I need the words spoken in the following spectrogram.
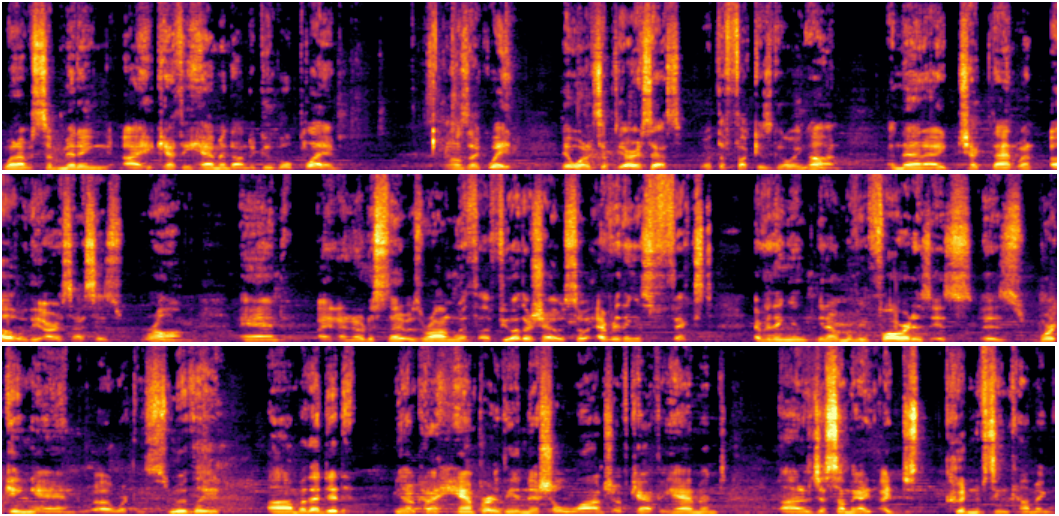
when I was submitting I Hate Kathy Hammond onto Google Play. And I was like, wait, it won't accept the RSS. What the fuck is going on? And then I checked that and went, oh, the RSS is wrong. And I, I noticed that it was wrong with a few other shows. So everything is fixed. Everything, you know, moving forward is, is, is working and uh, working smoothly. Um, but that did, you know, kind of hamper the initial launch of Kathy Hammond. Uh, it was just something I, I, just couldn't have seen coming.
